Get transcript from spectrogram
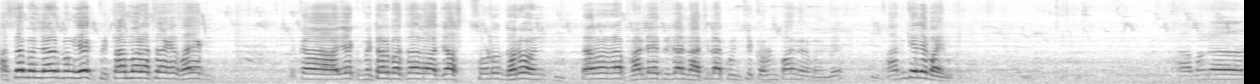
असं म्हणल्यावर मग एक पितांबराचा असा एक एक- एक मीटर बचा जास्त सोडून धरून तर फाडले तुझ्या नातीला कुंची करून पांगर म्हणजे. आणि गेले बाहेर. अ, मग अ,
